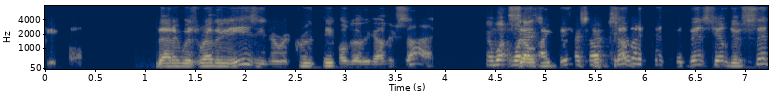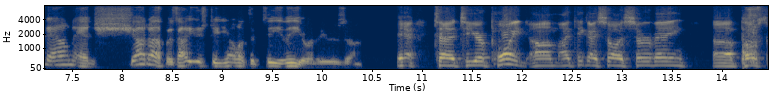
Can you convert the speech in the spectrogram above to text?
people that it was rather easy to recruit people to the other side. And what, what so I, I, I somebody convinced him to sit down and shut up, as I used to yell at the TV when he was on. Yeah, to, to your point, um, I think I saw a survey uh, post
